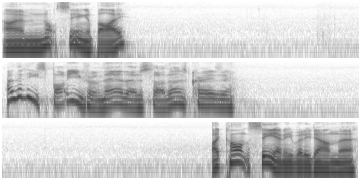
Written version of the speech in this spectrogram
I'm not seeing a buy. How did he spot you from there, though, Star? That was crazy. I can't see anybody down there.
